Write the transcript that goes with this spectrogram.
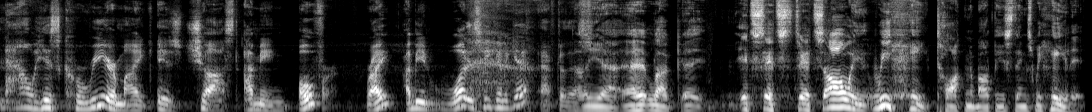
now his career, Mike, is just I mean over. Right? I mean, what is he going to get after this? Yeah, uh, look, uh, it's it's it's always we hate talking about these things. We hate it.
